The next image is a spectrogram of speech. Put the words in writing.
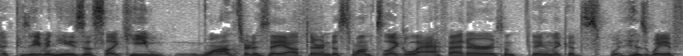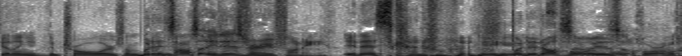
because even he's just like he wants her to stay out there and just wants to like laugh at her or something. Like it's his way of feeling in control or something. but it's also it is very funny. it is kind of funny. But it also It's is horrible.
